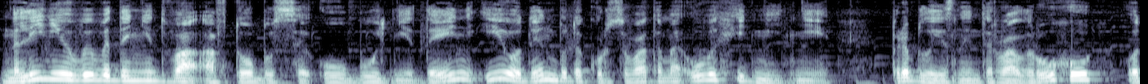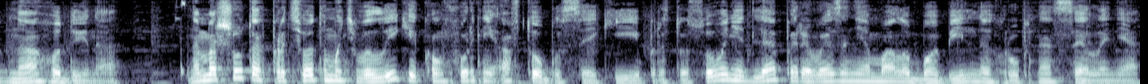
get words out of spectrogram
На лінію виведені два автобуси у будній день і один буде курсуватиме у вихідні дні. Приблизний інтервал руху одна година. На маршрутах працюватимуть великі комфортні автобуси, які пристосовані для перевезення маломобільних груп населення.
